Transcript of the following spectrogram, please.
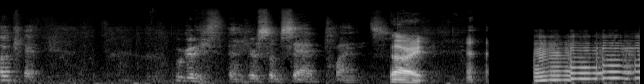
Okay. We're going to hear some sad plans. All right.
